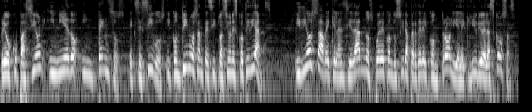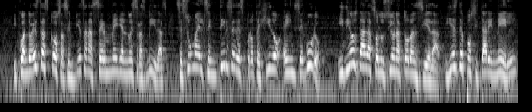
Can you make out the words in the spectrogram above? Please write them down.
preocupación y miedo intensos, excesivos y continuos ante situaciones cotidianas. Y Dios sabe que la ansiedad nos puede conducir a perder el control y el equilibrio de las cosas. Y cuando estas cosas empiezan a hacer mella en nuestras vidas, se suma el sentirse desprotegido e inseguro. Y Dios da la solución a toda ansiedad, y es depositar en Él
